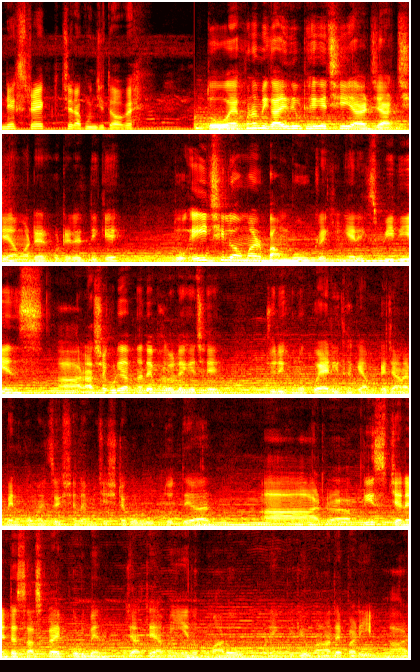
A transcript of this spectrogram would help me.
নেক্সট ট্রেক চেরাপুঞ্জিতে হবে। তো এখন আমি গাড়িতে উঠে গেছি আর যাচ্ছি আমাদের হোটেলের দিকে। তো এই ছিল আমার বাম্বু ট্রেকিংয়ের এক্সপিরিয়েন্স আর আশা করি আপনাদের ভালো লেগেছে। যদি কোনো কোয়ারি থাকে আমাকে জানাবেন কমেন্ট সেকশনে আমি চেষ্টা করব উত্তর দেওয়ার। আর প্লিজ চ্যানেলটা সাবস্ক্রাইব করবেন যাতে আমি এরকম আরও অনেক ভিডিও বানাতে পারি। আর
